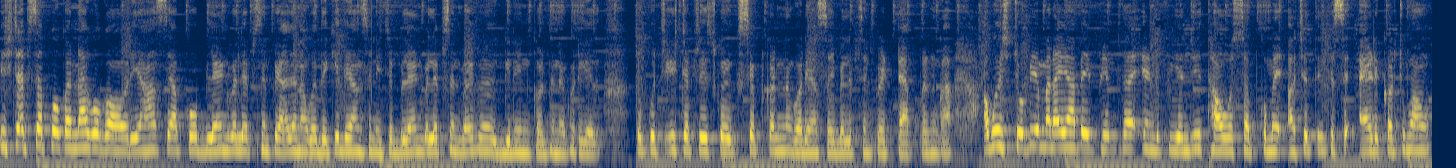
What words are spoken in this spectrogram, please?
इस टाइप से आपको करना होगा और यहाँ से आपको ब्लेंड वाले ऑप्शन पे आ जाना होगा। देखिए, ध्यान से नीचे ब्लेंड वाले ऑप्शन पे ग्रीन कर देना होगा, ठीक है? तो कुछ इस टाइप से इसको एक्सेप्ट करना होगा यहाँ सही वाले ऑप्शन पर टैप करने का अब इस जो भी हमारा यहाँ पे इफ़ेक्ट था एंड पीएनजी था, वो सबको मैं अच्छे तरीके से ऐड कर चुका हूँ।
